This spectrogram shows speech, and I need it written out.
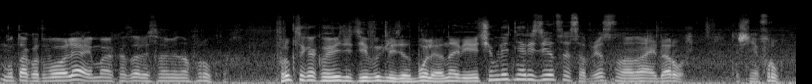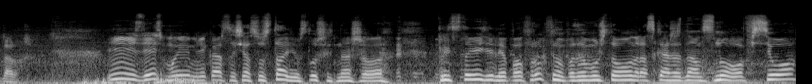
Вот так вот вуаля, и мы оказались с вами на фруктах. Фрукты, как вы видите, выглядят более новее, чем летняя резиденция, соответственно, она и дороже. Точнее, фрукт дороже. И здесь мы, мне кажется, сейчас устанем слушать нашего представителя по фруктам, потому что он расскажет нам снова все.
